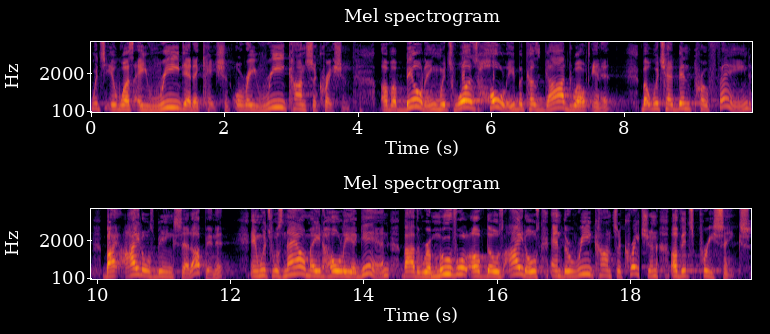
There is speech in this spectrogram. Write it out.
which it was a rededication or a reconsecration of a building which was holy because God dwelt in it, but which had been profaned by idols being set up in it and which was now made holy again by the removal of those idols and the reconsecration of its precincts.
